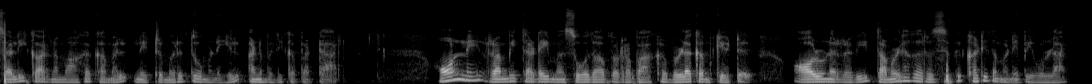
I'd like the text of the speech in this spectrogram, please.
சளி காரணமாக கமல் நேற்று மருத்துவமனையில் அனுமதிக்கப்பட்டார். ஆன்லைன் ரம்மி தடை மசோதா தொடர்பாக விளக்கம் கேட்டு ஆளுநர் ரவி தமிழக அரசுக்கு கடிதம் அனுப்பியுள்ளார்.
